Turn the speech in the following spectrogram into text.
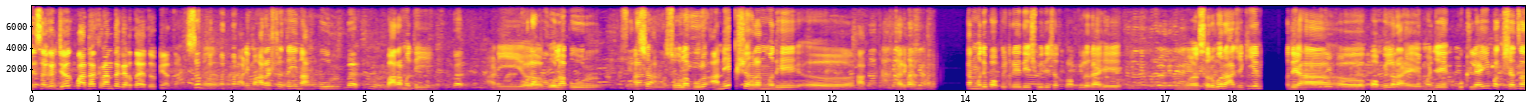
हे सगळं जग पादाक्रांत करताय तुम्ही आता. सगळं आणि महाराष्ट्रातही नागपूर बारामती आणि कोल्हापूर अशा सोलापूर अनेक शहरांमध्ये हा कार्यक्रम झाला. पॉप्युलर आहे देशविदेशात पॉप्युलर आहे. सर्व राजकीयमध्ये हा पॉप्युलर आहे. म्हणजे कुठल्याही पक्षाचा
